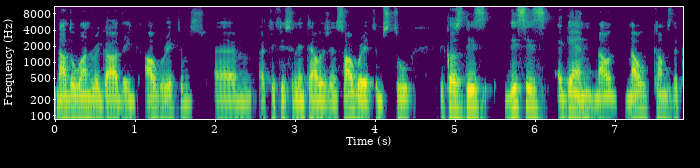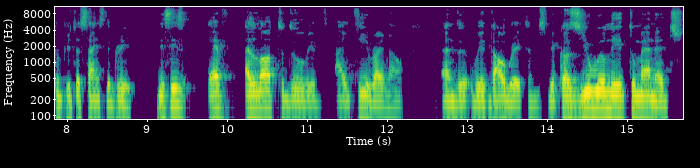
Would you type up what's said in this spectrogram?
Another one regarding algorithms, um, artificial intelligence algorithms to because this this is again now now comes the computer science degree this is have a lot to do with it right now and with algorithms because you will need to manage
